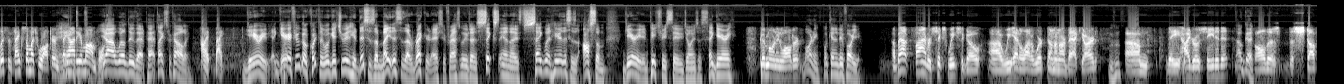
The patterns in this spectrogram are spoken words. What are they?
Listen, thanks so much, Walter, and say hi to your mom for me. Yeah, I will do that, Pat. Thanks for calling. All right, bye. Gary, Gary, if you'll go quickly, we'll get you in here. This is a this is a record, Ashley Frasca. We've done six in a segment here. This is awesome. Gary in Peachtree City joins us. Hey, Gary. Good morning, Walter. Morning. What can I do for you? About five or six weeks ago, uh, we had a lot of work done in our backyard. Um, they hydro seeded it. Mm-hmm. Oh, good. All the the stuff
